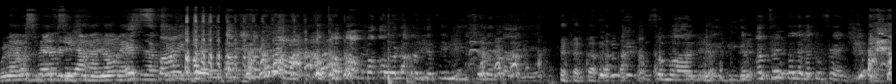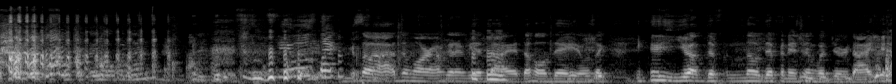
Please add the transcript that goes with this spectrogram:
Wala Tapos sa meron definition siya, mo ano, yun. meron It's silang fine. pinipili. Putang ina mo. Baka wala kang definition ng diet. Samahan mo kaibigan. Unfair talaga to friendship. Ayoko na. He was like, so uh, tomorrow I'm gonna be on diet the whole day. It was like, you have def- no definition with your diet.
